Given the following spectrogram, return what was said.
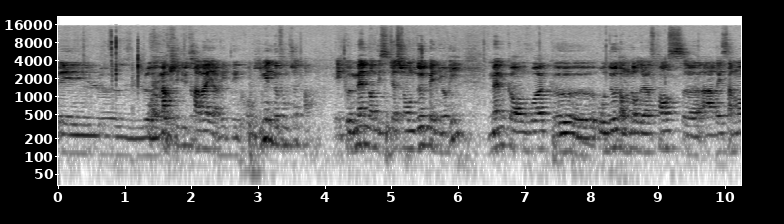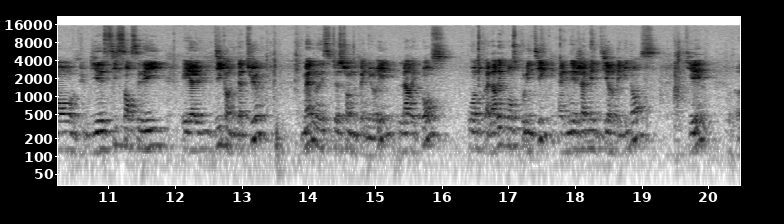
le, le marché du travail avec des gros guillemets ne fonctionne pas. Et que même dans des situations de pénurie, même quand on voit que euh, O2 dans le nord de la France a récemment publié 600 CDI et a eu 10 candidatures, même dans des situations de pénurie, la réponse, ou en tout cas la réponse politique, elle n'est jamais de dire l'évidence, qui est euh,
